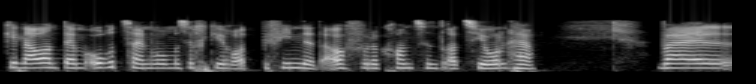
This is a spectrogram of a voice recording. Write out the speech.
genau an dem Ort sein, wo man sich gerade befindet, auch von der Konzentration her. Weil äh,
